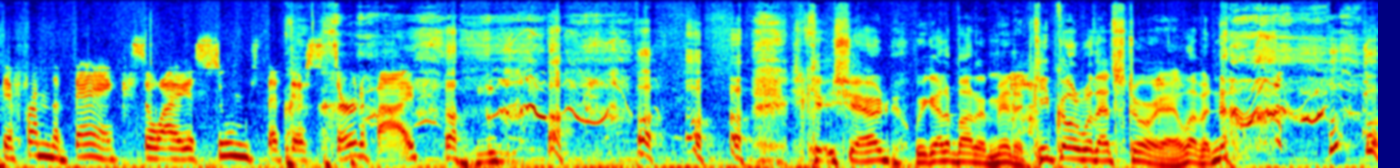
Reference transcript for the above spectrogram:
they're from the bank. So I assumed that they're certified. Sharon, we got about a minute. Keep going with that story. I love it. No.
